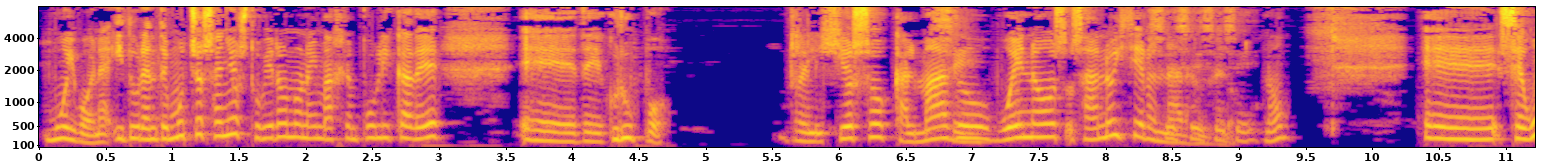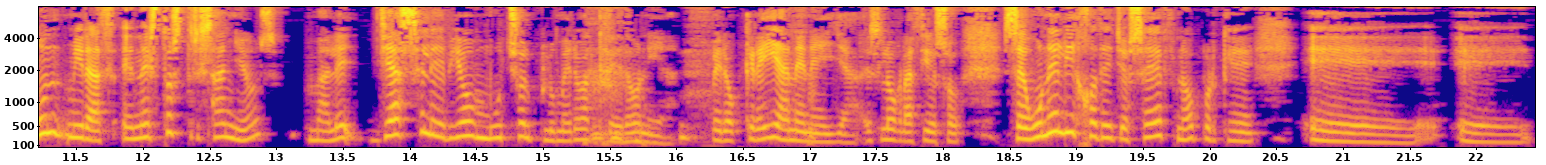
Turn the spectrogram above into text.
Muy buena. Y durante muchos años tuvieron una imagen pública de, eh, de grupo religioso, calmado, Sí. buenos, o sea, no hicieron Sí, nada, sí, sí, malo, sí. ¿no? Eh, según, mirad, en estos tres años, ¿vale? Ya se le vio mucho el plumero a Credonia, pero creían en ella, es lo gracioso. Según el hijo de Joseph, ¿no? Porque, eh, eh,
